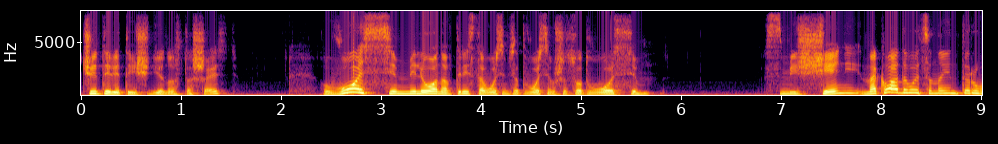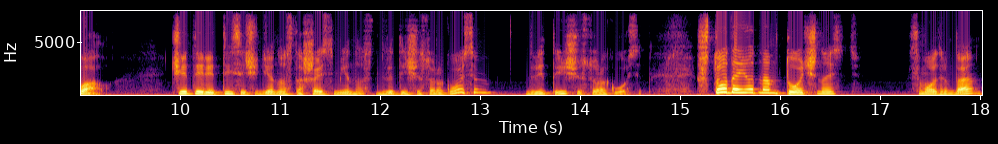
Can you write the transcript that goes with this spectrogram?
4096 8 миллионов 388 608 смещений накладывается на интервал 4096 минус 2048, 2048. Что дает нам точность? Смотрим, да?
